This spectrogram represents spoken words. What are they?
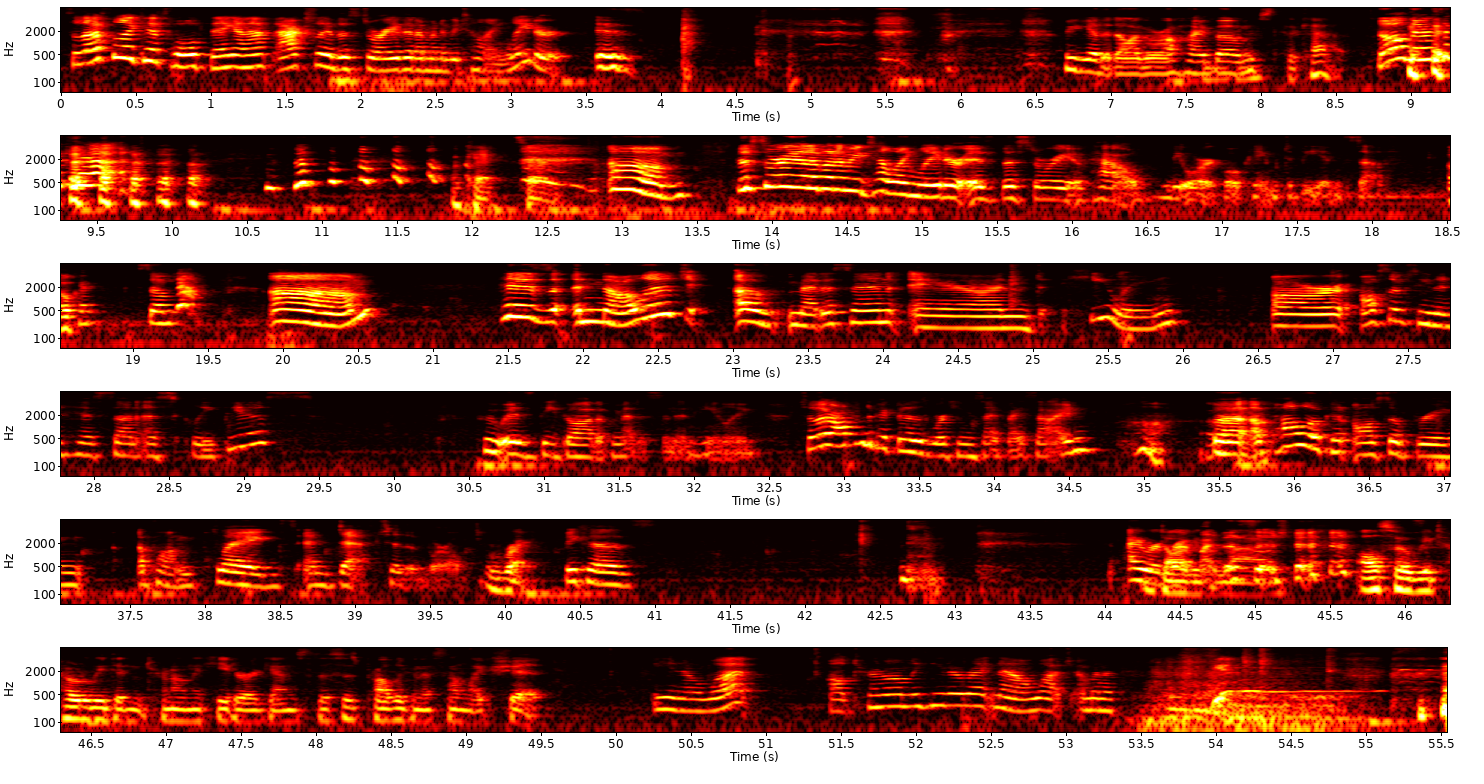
So that's like his whole thing, and that's actually the story that I'm going to be telling later. Is we get the dog or a high bone. There's the cat. Oh, there's the cat. okay. Sorry. um, the story that I'm going to be telling later is the story of how the Oracle came to be and stuff. Okay. So yeah, um, his knowledge of medicine and healing are also seen in his son Asclepius, who is the god of medicine and healing. So they're often depicted as working side by side. Huh. But. Apollo can also bring upon plagues and death to the world right. because. I regret Dog my decision. Also, we totally didn't turn on the heater again, so this is probably gonna sound like shit. You know what? I'll turn on the heater right now. Watch. I'm gonna.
